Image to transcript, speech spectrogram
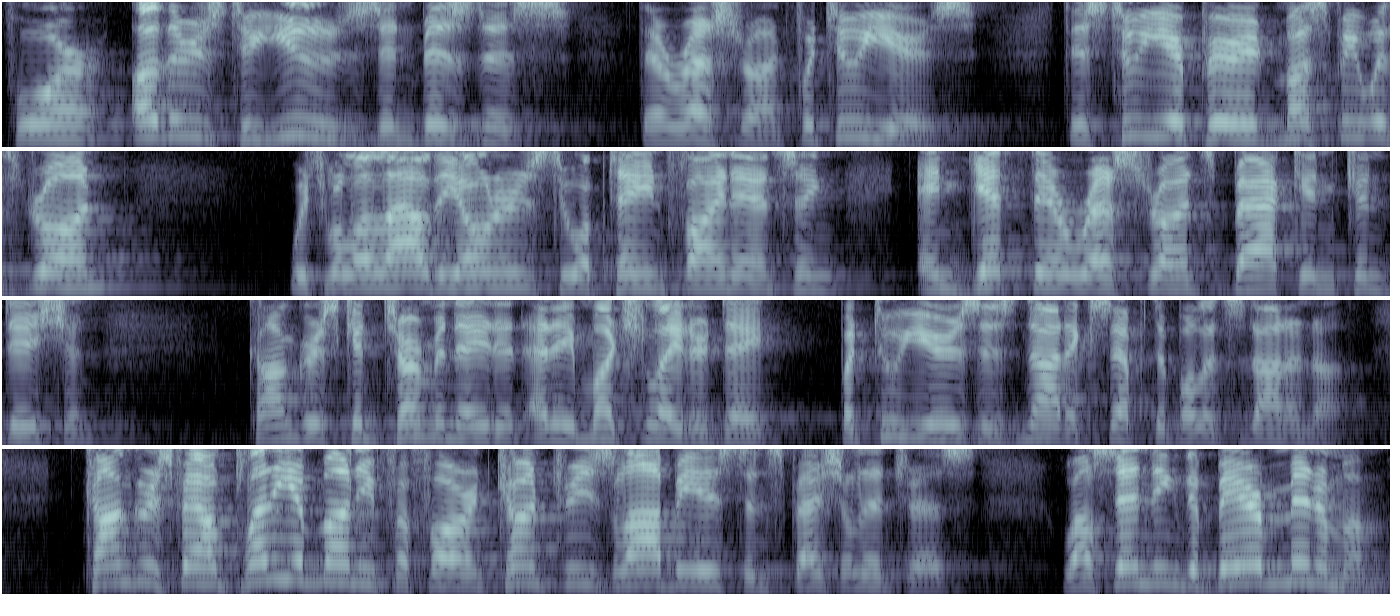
for others to use in business their restaurant for two years. This two year period must be withdrawn, which will allow the owners to obtain financing and get their restaurants back in condition. Congress can terminate it at a much later date, but two years is not acceptable. It's not enough. Congress found plenty of money for foreign countries, lobbyists, and special interests while sending the bare minimum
